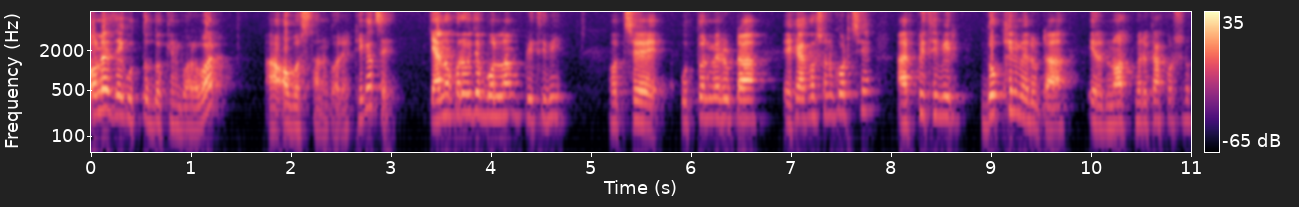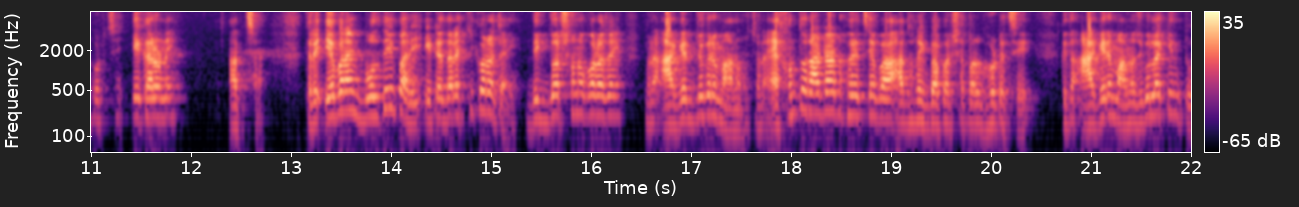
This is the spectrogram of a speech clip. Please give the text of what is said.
অলওয়েজ এই উত্তর দক্ষিণ বরাবর অবস্থান করে, ঠিক আছে? কেন করে ওই যে বললাম, পৃথিবী হচ্ছে উত্তর মেরুটা একে আকর্ষণ করছে, আর পৃথিবীর দক্ষিণ মেরুটা এর নর্থ মেরুকে আকর্ষণ করছে, এ কারণে। আচ্ছা তাহলে এবার আমি বলতেই পারি, এটা দ্বারা কি করা যায়? দিগদর্শনও করা যায় মানে আগের যুগের মানুষ মানে এখন তো রাডার হয়েছে বা আধুনিক ব্যাপার স্যাপার ঘটেছে, কিন্তু আগের মানুষগুলা কিন্তু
